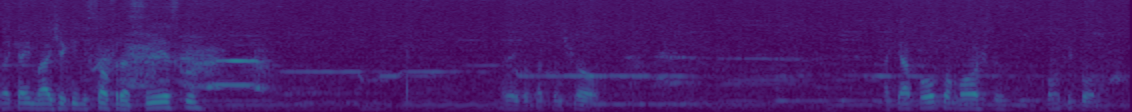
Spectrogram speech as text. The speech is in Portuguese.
Olha aqui a imagem aqui de São Francisco. Olha aí como tá ficando show. Daqui a pouco eu mostro como ficou.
